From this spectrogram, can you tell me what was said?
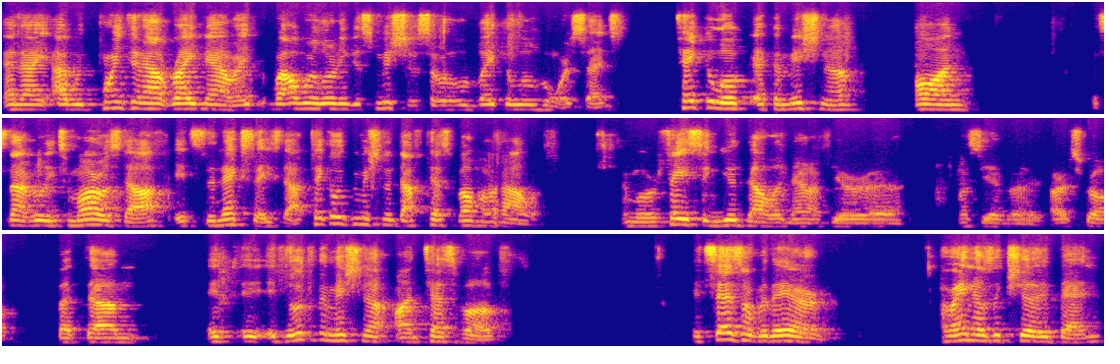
and I, I, would point it out right now, right, while we're learning this Mishnah, so it'll make a little more sense. Take a look at the Mishnah on, it's not really tomorrow's daf, it's the next day's daf. Take a look at the Mishnah daf test Bav Aleph. And we're facing Yud Dalit now if you're, uh, unless you have an ArtScroll. But um, if, if you look at the Mishnah on Tesvav, it says over there, Ben,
